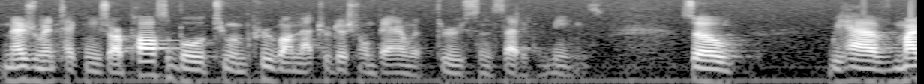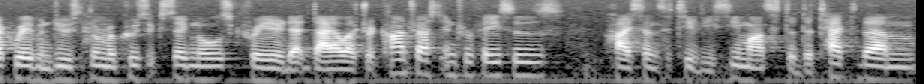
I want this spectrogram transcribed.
measurement techniques are possible to improve on that traditional bandwidth through synthetic means. So we have microwave-induced thermoacoustic signals created at dielectric contrast interfaces, high sensitivity CMUTs to detect them,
